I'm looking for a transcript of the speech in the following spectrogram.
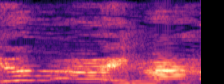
Sigma.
